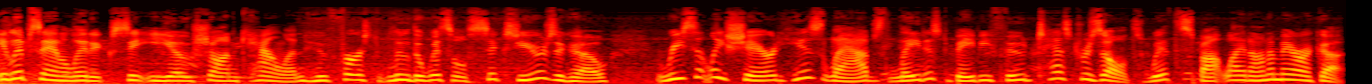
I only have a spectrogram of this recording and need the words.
Ellipse Analytics CEO Sean Callan, who first blew the whistle six years ago, recently shared his lab's latest baby food test results with Spotlight on America.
